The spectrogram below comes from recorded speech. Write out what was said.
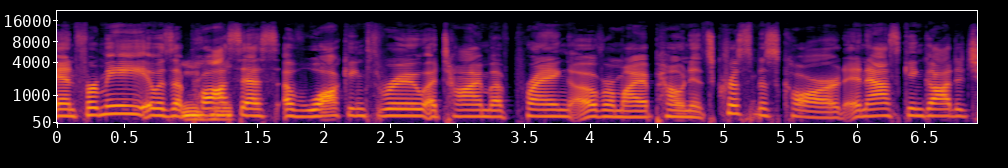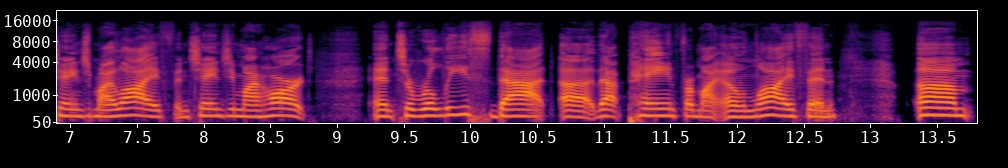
And for me, it was a mm-hmm. process of walking through a time of praying over my opponent's Christmas card and asking God to change my life and changing my heart and to release that uh, that pain from my own life. And um,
